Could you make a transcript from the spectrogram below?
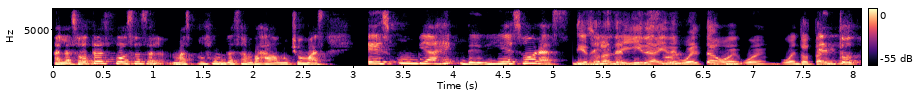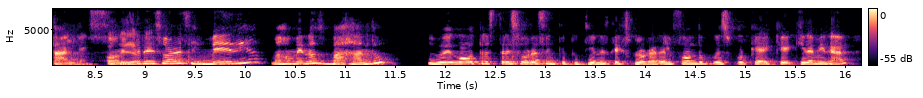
A las otras fosas más profundas han bajado mucho más. Es un viaje de 10 horas. ¿10 horas de ida y de vuelta o, en, total? En total. Son tres horas y media, más o menos, bajando. Luego otras tres horas en que tú tienes que explorar el fondo, pues porque hay que, ir a mirar.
